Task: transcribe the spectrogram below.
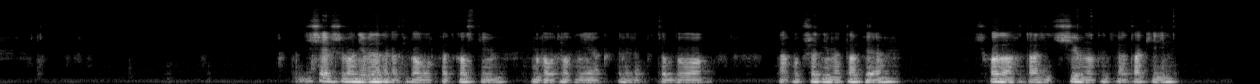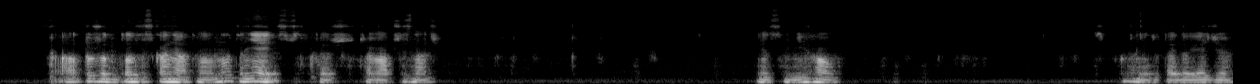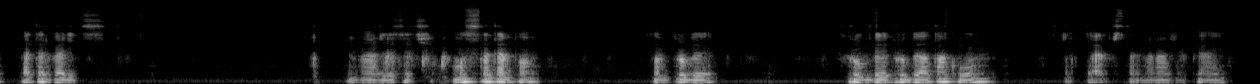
Dzisiaj chyba nie będę tak atakował Kwiatkowskim gwałtownie, jak, jak to było na poprzednim etapie. Szkoda tracić sił na takie ataki. A dużo do zyskania to, no, to nie jest też, trzeba przyznać. Jest Michał. Spokojnie tutaj dojedzie. Peter Welic. Na razie dosyć mocne tempo. Są próby próby, próby ataku. Terpster na razie, okej.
